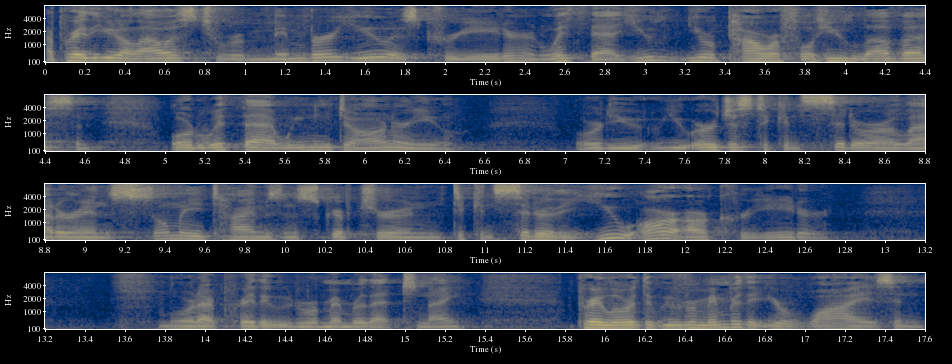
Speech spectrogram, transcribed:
I pray that you'd allow us to remember you as creator. And with that, you, you're powerful. You love us. And Lord, with that, we need to honor you. Lord, you, you urge us to consider our latter ends so many times in Scripture and to consider that you are our creator. Lord, I pray that we'd remember that tonight. I pray, Lord, that we remember that you're wise and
